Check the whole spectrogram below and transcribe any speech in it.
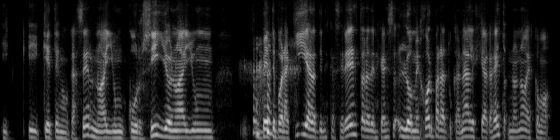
¿y, ¿y qué tengo que hacer? No hay un cursillo, no hay un, vete por aquí, ahora tienes que hacer esto, ahora tienes que hacer eso. Lo mejor para tu canal es que hagas esto. No, no, es como,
